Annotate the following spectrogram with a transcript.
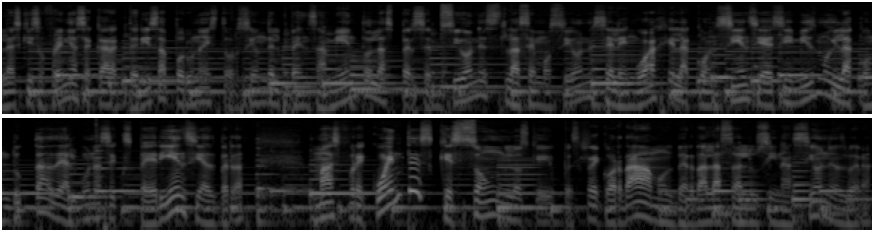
La esquizofrenia se caracteriza por una distorsión del pensamiento, las percepciones, las emociones, el lenguaje, la conciencia de sí mismo y la conducta de algunas experiencias, ¿verdad? Más frecuentes que son los que pues recordábamos, ¿verdad? Las alucinaciones, ¿verdad?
